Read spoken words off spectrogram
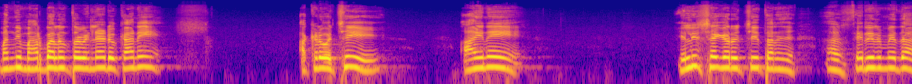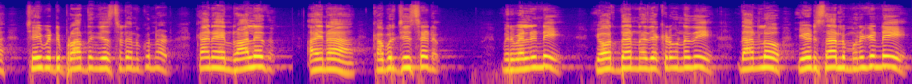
మంది మార్బాలంతో వెళ్ళాడు. కానీ అక్కడ వచ్చి ఆయనే ఎలిషా గారు వచ్చి తన శరీరం మీద చేయబెట్టి ప్రార్థన చేస్తాడు అనుకున్నాడు. కానీ ఆయన రాలేదు. ఆయన కబురు చేశాడు. మీరు వెళ్ళండి. యోర్ధాన్ నది ఎక్కడ ఉన్నది? దానిలో ఏడు సార్లు మునగండి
